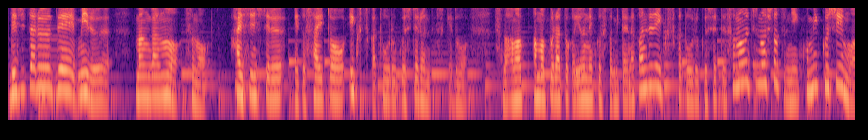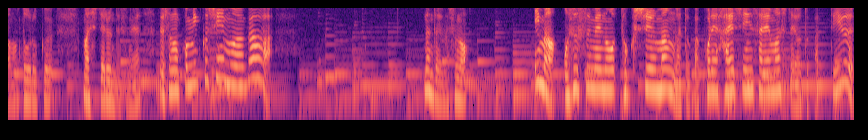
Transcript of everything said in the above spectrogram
デジタルで見る漫画のその配信してる、えっと、サイトをいくつか登録してるんですけどそのアマアマプラとか UNEXT みたいな感じでいくつか登録しててそのうちの一つにコミックシーモアも登録、まあ、してるんですね。でそのコミックシーモアがなんだろうなその今おすすめの特集漫画とかこれ配信されましたよとかっていう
